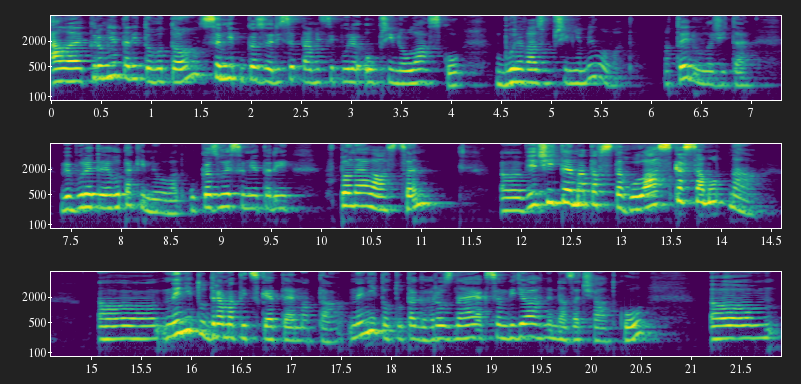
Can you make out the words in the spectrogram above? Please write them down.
Ale kromě tady tohoto se mně ukazuje, když se tam, jestli půjde o upřímnou lásku, bude vás upřímně milovat. A to je důležité. Vy budete jeho taky milovat. Ukazuje se mě tady v plné lásce. Eh, větší témata vztahu, láska samotná. Eh, není tu dramatické témata, není to tu tak hrozné, jak jsem viděla hned na začátku. Um,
